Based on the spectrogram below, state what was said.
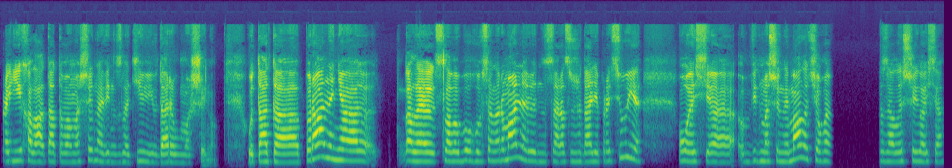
приїхала татова машина, він злетів і вдарив в машину. У тата поранення, але слава Богу, все нормально. Він зараз вже далі працює. Ось е, від машини мало чого залишилося.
